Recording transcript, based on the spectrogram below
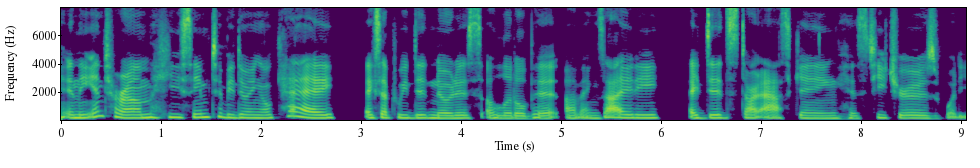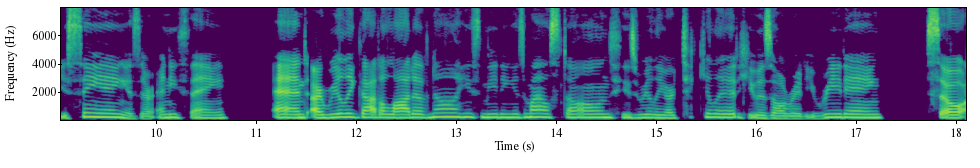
in the interim, he seemed to be doing okay, except we did notice a little bit of anxiety I did start asking his teachers, What are you seeing? Is there anything? And I really got a lot of, No, he's meeting his milestones. He's really articulate. He was already reading. So,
